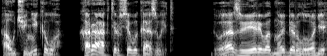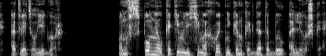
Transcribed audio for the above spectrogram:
А ученик его характер все выказывает. «Два зверя в одной берлоге», — ответил Егор. Он вспомнил, каким лихим охотником когда-то был Алешка.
